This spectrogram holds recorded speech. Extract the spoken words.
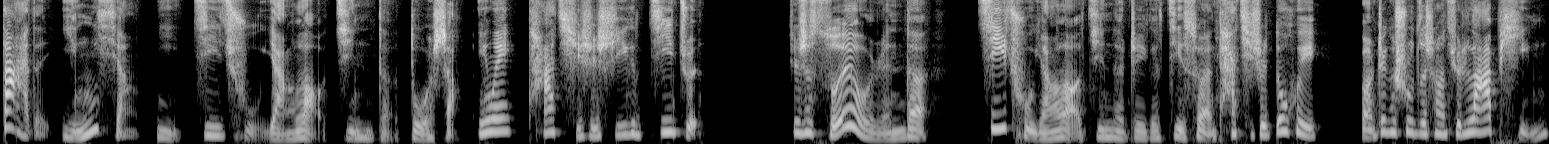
大的影响你基础养老金的多少，因为它其实是一个基准。就是所有人的基础养老金的这个计算，它其实都会往这个数字上去拉平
